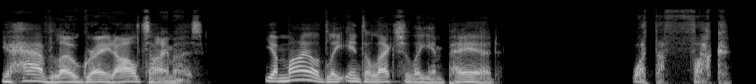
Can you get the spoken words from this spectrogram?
you have low grade Alzheimer's. You're mildly intellectually impaired. What the fuck?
